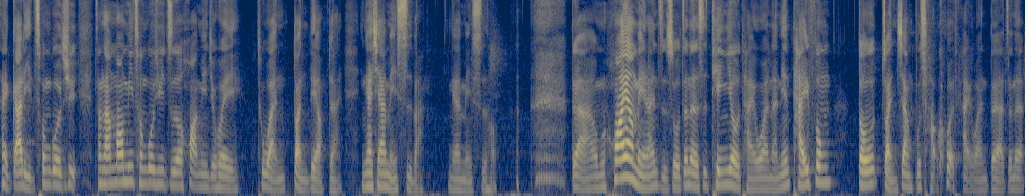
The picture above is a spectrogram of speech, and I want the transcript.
才咖喱冲过去，常常猫咪冲过去之后，画面就会突然断掉。对，应该现在没事吧？应该没事吼。对啊，我们花样美男子说，真的是天佑台湾啊，连台风。都转向不超过台湾，对啊，真的，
